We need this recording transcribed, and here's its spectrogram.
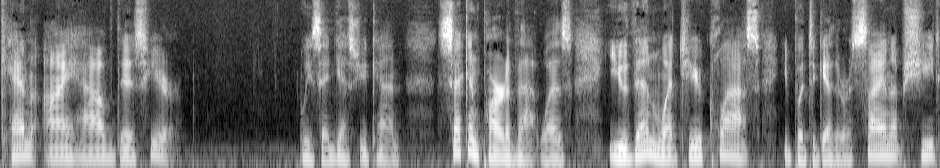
Can I have this here? We said, Yes, you can. Second part of that was you then went to your class, you put together a sign up sheet,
